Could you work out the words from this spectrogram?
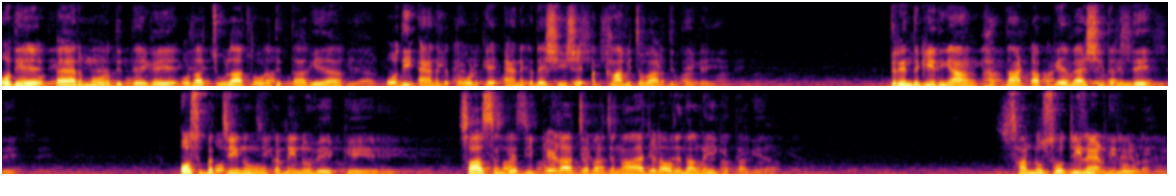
ਉਹਦੇ ਪੈਰ ਮੋੜ ਦਿੱਤੇ ਗਏ, ਉਹਦਾ ਚੂਲਾ ਤੋੜ ਦਿੱਤਾ ਗਿਆ। ਉਹਦੀ ਐਨਕ ਤੋੜ ਕੇ ਐਨਕ ਦੇ ਸ਼ੀਸ਼ੇ ਅੱਖਾਂ ਵਿੱਚ ਵਾੜ ਦਿੱਤੇ ਗਏ। ਦਰਿੰਦਗੀ ਦੀਆਂ ਹੱਦਾਂ ਟੱਪ ਕੇ ਵੈਸ਼ੀ ਦਰਿੰਦੇ। ਉਸ ਬੱਚੀ ਨੂੰ, ਕੱਲੀ ਨੂੰ ਵੇਖ ਕੇ ਸਾਧ ਸੰਗਤ ਜੀ, ਕਿਹੜਾ ਜਬਰ ਜਨਾਹ ਜਿਹੜਾ ਉਹਦੇ ਨਾਲ ਨਹੀਂ ਕੀਤਾ ਗਿਆ। ਸਾਨੂੰ ਸੋਝੀ ਲੈਣ ਦੀ ਲੋੜ ਹੈ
